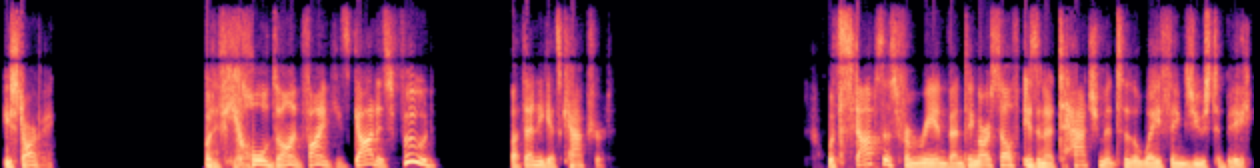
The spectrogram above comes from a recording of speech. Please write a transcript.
he's starving. But if he holds on, fine, he's got his food, but then he gets captured. What stops us from reinventing ourselves is an attachment to the way things used to be.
